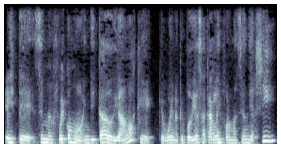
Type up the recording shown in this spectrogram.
este, se me fue como indicado, digamos, que, bueno, que podía sacar la información de allí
